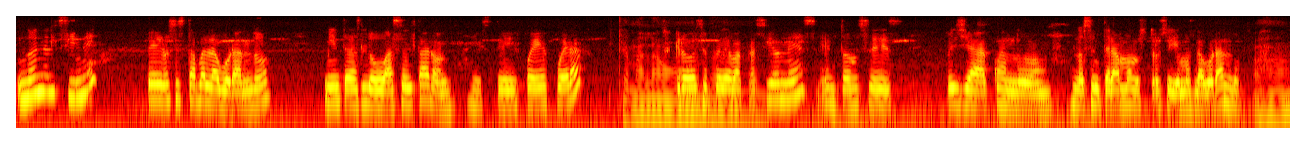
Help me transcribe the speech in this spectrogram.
no en el cine, pero se estaba laborando mientras lo asaltaron. Este fue fuera. Qué mala onda. Creo que se fue de vacaciones, entonces pues ya cuando nos enteramos nosotros seguimos laborando. Ajá.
